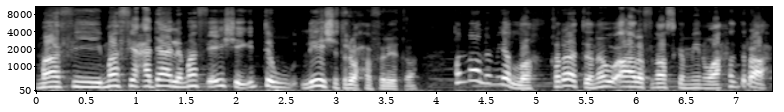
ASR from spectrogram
ما في ما في عدالة ما في أي شيء. أنت ليش تروح أفريقيا؟ قلنا لهم يلا قرأت أنا وأعرف ناس كمين واحد راح.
